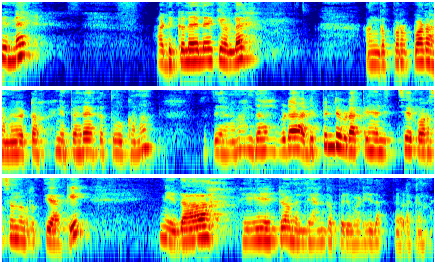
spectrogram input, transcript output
പിന്നെ അടുക്കളയിലേക്കുള്ള അങ്കപ്പുറപ്പാടാണ് കേട്ടോ. ഇനി പെരയൊക്കെ തൂക്കണം. വൃത്തിയാക്കണം. എന്താ ഇവിടെ അടുപ്പിന്റെ ഇവിടെയൊക്കെ ഞാൻ ഇച്ചിരി കുറച്ചൊന്ന് വൃത്തിയാക്കി. ഇനി ഇതാ ഏറ്റവും വലിയ അംഗപരിപാടി ഇതാ കിടക്കുന്നത്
